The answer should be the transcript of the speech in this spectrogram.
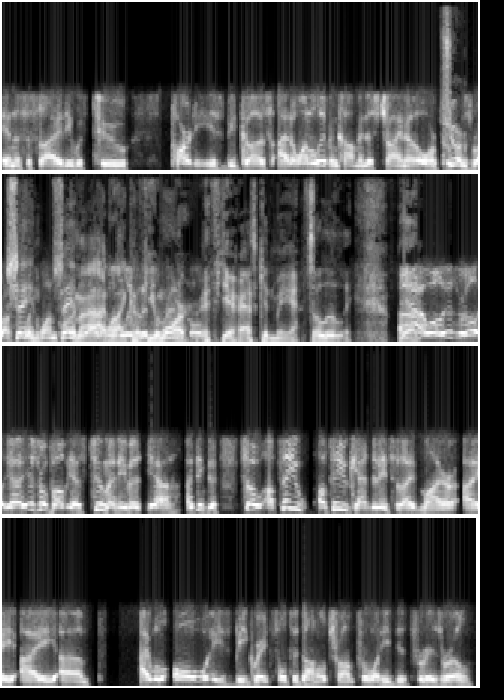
in a society with two parties because I don't want to live in communist China or Putin's sure, Russia same, with one same. party. I'd like a few more if you're asking me. Absolutely. Uh, yeah, well, Israel, yeah, Israel probably has too many, but yeah, I think that. So I'll tell you, I'll tell you candidates that I admire. I I um, I will always be grateful to Donald Trump for what he did for Israel.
